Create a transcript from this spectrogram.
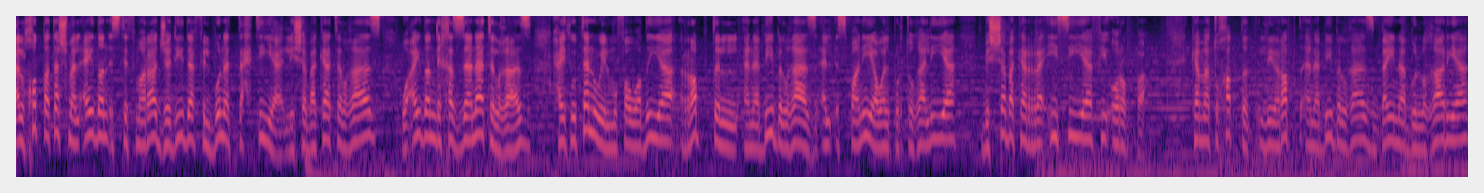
الخطة تشمل أيضا استثمارات جديدة في البنى التحتية لشبكات الغاز وأيضا لخزانات الغاز حيث تنوي المفوضية ربط الأنابيب الغاز الإسبانية والبرتغالية بالشبكة الرئيسية في أوروبا. كما تخطط لربط أنابيب الغاز بين بلغاريا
